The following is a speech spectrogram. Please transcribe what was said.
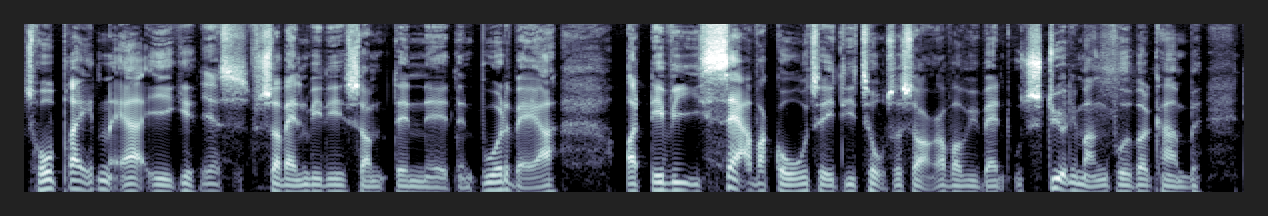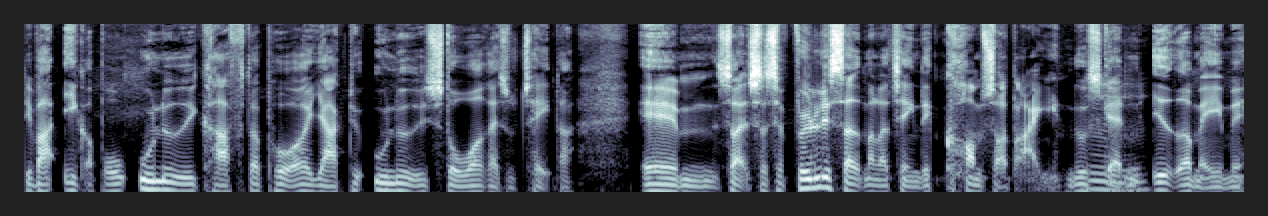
trobredden er ikke yes. så vanvittig, som den, øh, den burde være. Og det vi især var gode til i de to sæsoner, hvor vi vandt ustyrligt mange fodboldkampe, det var ikke at bruge unødige kræfter på at jagte unødige store resultater. Øhm, så, så selvfølgelig sad man og tænkte, kom så drenge, nu skal mm. den med.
